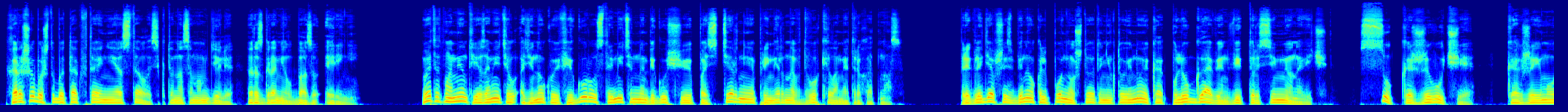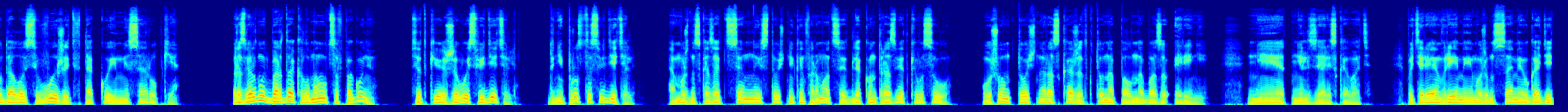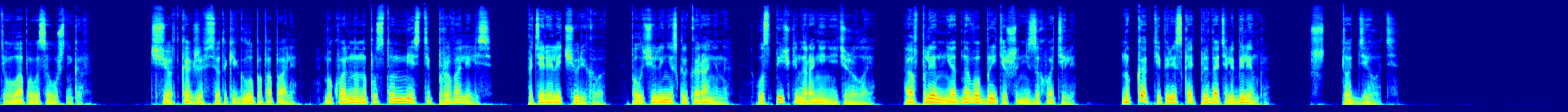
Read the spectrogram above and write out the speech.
Хорошо бы, чтобы так втайне и осталось, кто на самом деле разгромил базу Эрини. В этот момент я заметил одинокую фигуру, стремительно бегущую по стерне примерно в двух километрах от нас. Приглядевшись в бинокль, понял, что это никто иной, как Плюгавин Виктор Семенович. Сука живучая! Как же ему удалось выжить в такой мясорубке? Развернуть бардак и ломануться в погоню? Все-таки живой свидетель. Да не просто свидетель, а можно сказать, ценный источник информации для контрразведки ВСУ. Уж он точно расскажет, кто напал на базу Эрини. Нет, нельзя рисковать. Потеряем время и можем сами угодить в лапы ВСУшников. Черт, как же все-таки глупо попали. Буквально на пустом месте провалились. Потеряли Чурикова, получили несколько раненых, у Спичкина ранение тяжелое. А в плен ни одного бритиша не захватили. Ну как теперь искать предателя Беленко? что делать.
